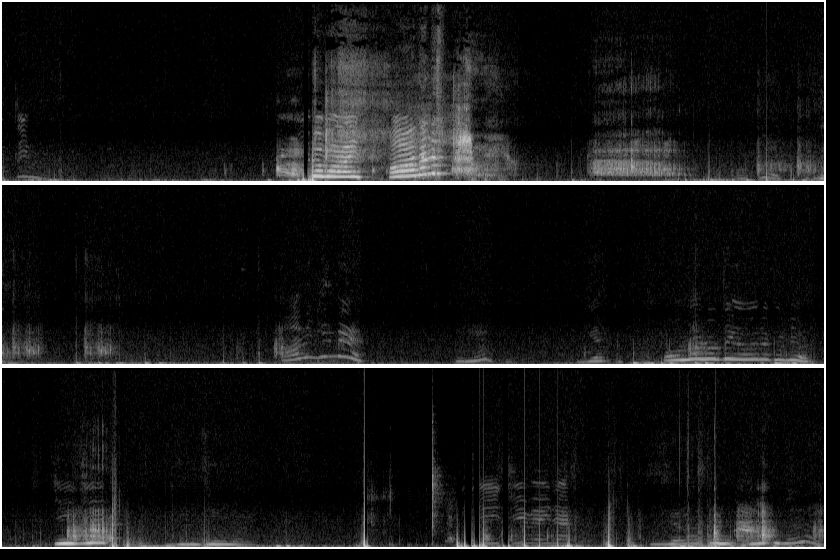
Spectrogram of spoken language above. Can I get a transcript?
Atlayayım mı? Bye. Ananı Abi girme. Bilmiyorum ki. Yer Onlar orada yanarak ölüyor. GG. GG beyler. Yanarken iyi güzel ama.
